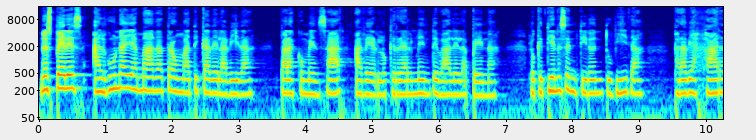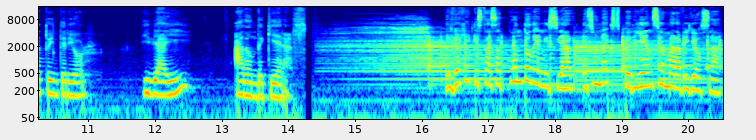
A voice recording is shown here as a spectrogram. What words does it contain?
No esperes alguna llamada traumática de la vida para comenzar a ver lo que realmente vale la pena, lo que tiene sentido en tu vida, para viajar a tu interior y de ahí a donde quieras. El viaje que estás a punto de iniciar es una experiencia maravillosa.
